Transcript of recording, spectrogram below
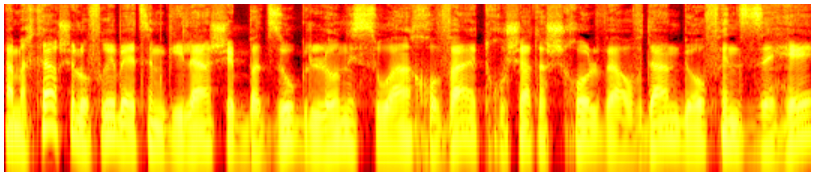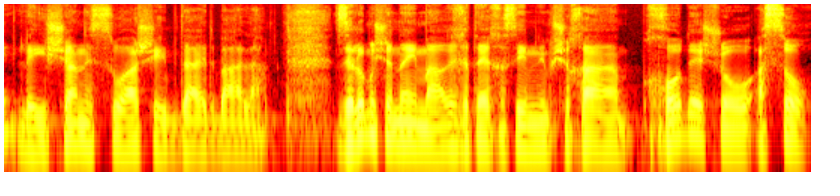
המחקר של עופרי בעצם גילה שבת זוג לא נשואה חווה את תחושת השכול והאובדן באופן זהה לאישה נשואה שאיבדה את בעלה. זה לא משנה אם מערכת היחסים נמשכה חודש או עשור,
